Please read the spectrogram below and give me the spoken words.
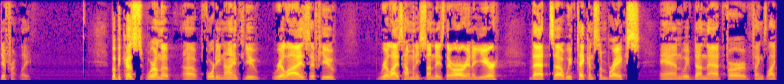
differently. But because we're on the uh, 49th, you realize, if you realize how many Sundays there are in a year, that uh, we've taken some breaks, and we've done that for things like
